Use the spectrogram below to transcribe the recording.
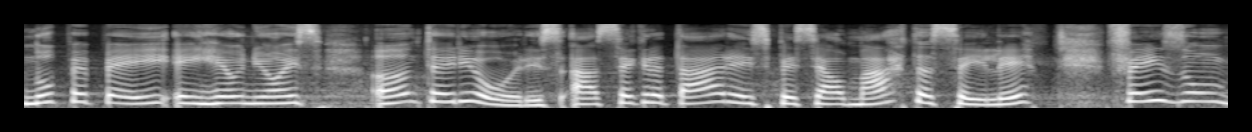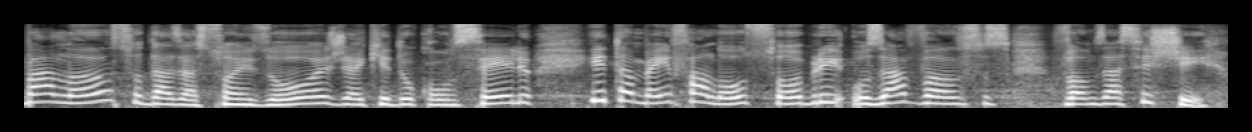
no PPI em reuniões anteriores. A secretária especial Marta Seiler fez um balanço das ações hoje aqui do Conselho e também falou sobre os avanços. Vamos assistir.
